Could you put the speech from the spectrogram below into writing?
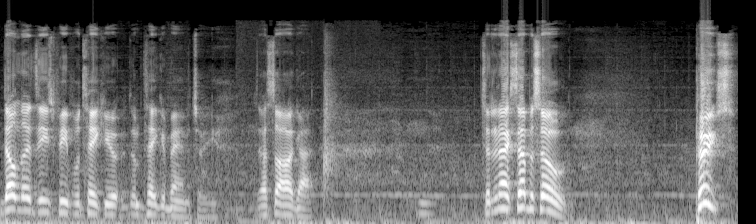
Don't let these people take you them take advantage of you. That's all I got. To the next episode. Peace.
